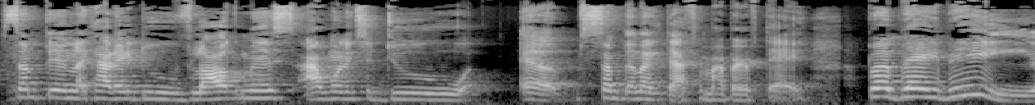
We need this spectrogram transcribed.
something like how they do Vlogmas. I wanted to do uh, something like that for my birthday. But baby,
